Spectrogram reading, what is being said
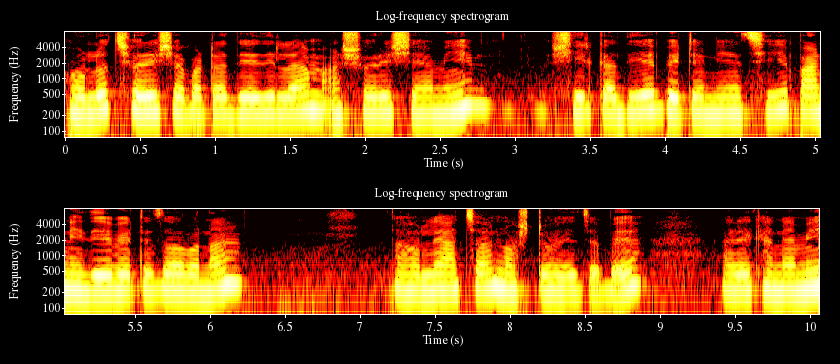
হলুদ সরিষা বাটা দিয়ে দিলাম। আর সরিষা আমি সিরকা দিয়ে বেটে নিয়েছি। পানি দিয়ে বেটে যাব না, তাহলে আচার নষ্ট হয়ে যাবে। আর এখানে আমি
